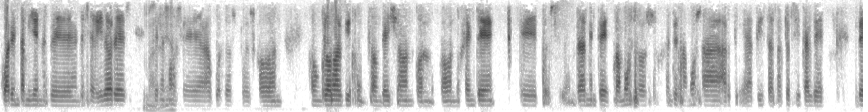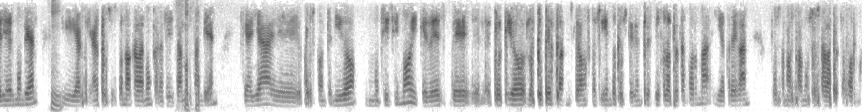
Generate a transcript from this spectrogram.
40 millones de, seguidores tenemos acuerdos pues con con Global Giving Foundation con, con gente eh, pues realmente famosos, gente famosa, artistas, actores y tal de, de nivel mundial hmm. y al final pues esto no acaba nunca, necesitamos también que haya eh, pues contenido muchísimo y que desde el propio, los propios fans que vamos consiguiendo pues que den prestigio a la plataforma y atraigan pues a más famosos a la plataforma.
